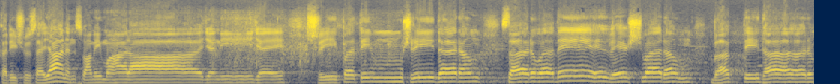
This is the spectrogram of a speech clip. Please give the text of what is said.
કરીશું. સહજાનંદ સ્વામી મહારાજની જય. શ્રીપતિમ શ્રીધરમ સર્વદેવેશ્વરમ ભક્તિધર્માત્મજમ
